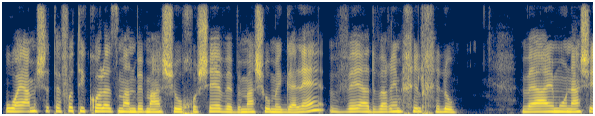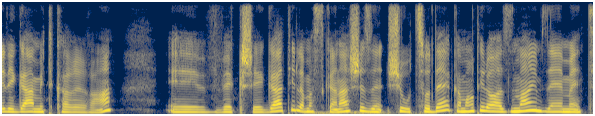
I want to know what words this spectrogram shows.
הוא היה משתף אותי כל הזמן במה שהוא חושב ובמה שהוא מגלה והדברים חלחלו. והאמונה שלי גם התקררה. אה, וכשהגעתי למסקנה שזה, שהוא צודק, אמרתי לו, אז מה אם זה אמת?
